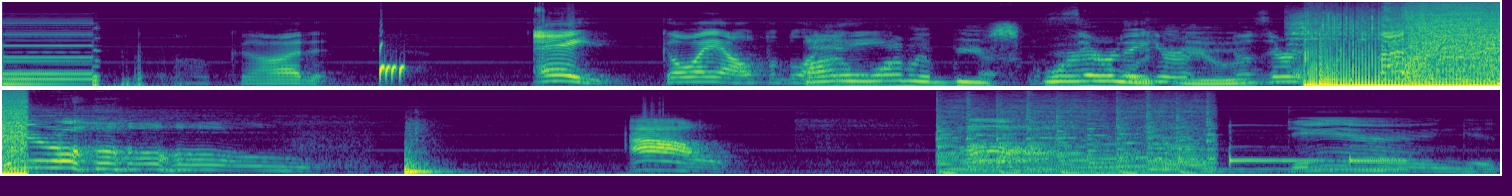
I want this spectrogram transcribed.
Oh God. Hey, go away, Alpha Block. I want to be square Zero to with hero. you. No zero. That's zero. Ow. Ah, dang it.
